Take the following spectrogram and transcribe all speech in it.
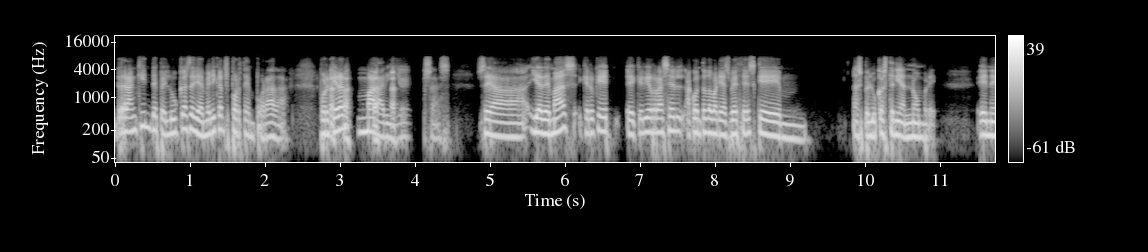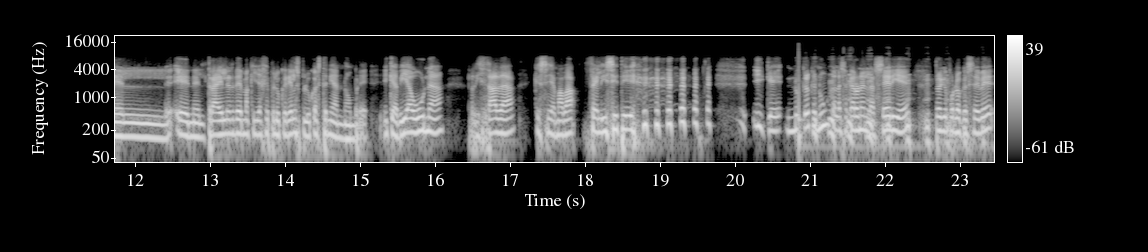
ranking de pelucas de The Americans por temporada, porque eran maravillosas. O sea, y además creo que eh, Kerry Russell ha contado varias veces que mm, las pelucas tenían nombre en el, en el tráiler de maquillaje y peluquería las pelucas tenían nombre y que había una rizada que se llamaba Felicity y que no, creo que nunca la sacaron en la serie, pero que por lo que se ve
